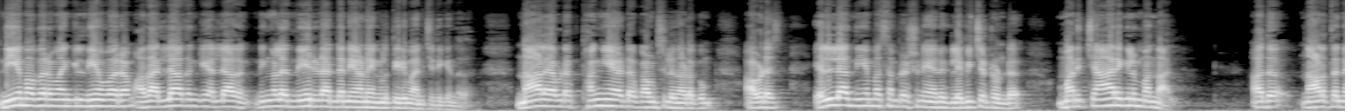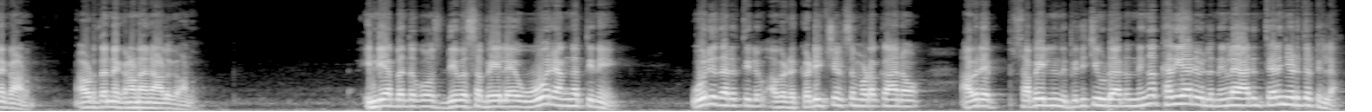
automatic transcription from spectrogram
നിയമപരമെങ്കിൽ നിയമപരം അതല്ലാതെങ്കിൽ അല്ലാതെ നിങ്ങളെ നേരിടാൻ തന്നെയാണ് ഞങ്ങൾ തീരുമാനിച്ചിരിക്കുന്നത്. നാളെ അവിടെ ഭംഗിയായിട്ട് കൗൺസിൽ നടക്കും. അവിടെ എല്ലാ നിയമ സംരക്ഷണയും എനിക്ക് ലഭിച്ചിട്ടുണ്ട്. മറിച്ച് ആരെങ്കിലും വന്നാൽ അത് നാളെ തന്നെ കാണും. അവിടെ തന്നെ കാണാൻ ആൾ കാണും. ഇന്ത്യ ബന്ധകോസ് ദിവസഭയിലെ ഒരംഗത്തിനെ ഒരു തരത്തിലും അവരുടെ ക്രെഡിൻഷ്യൽസ് മുടക്കാനോ അവരെ സഭയിൽ നിന്ന് പിരിച്ചുവിടാനോ നിങ്ങൾക്ക് അധികാരമില്ല നിങ്ങളെ ആരും തെരഞ്ഞെടുത്തിട്ടില്ല.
